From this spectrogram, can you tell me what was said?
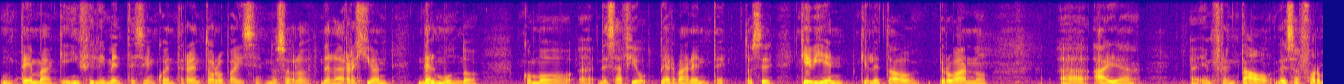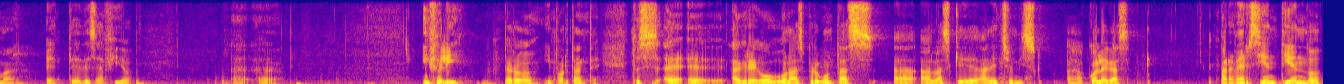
un tema que infelizmente se encuentra en todos los países, no solo de la región, del mundo, como uh, desafío permanente. Entonces, qué bien que el Estado peruano uh, haya uh, enfrentado de esa forma este desafío. infeliz, pero importante. Entonces, eh, eh, agrego unas preguntas a las que han hecho mis uh, colegas para ver si entiendo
